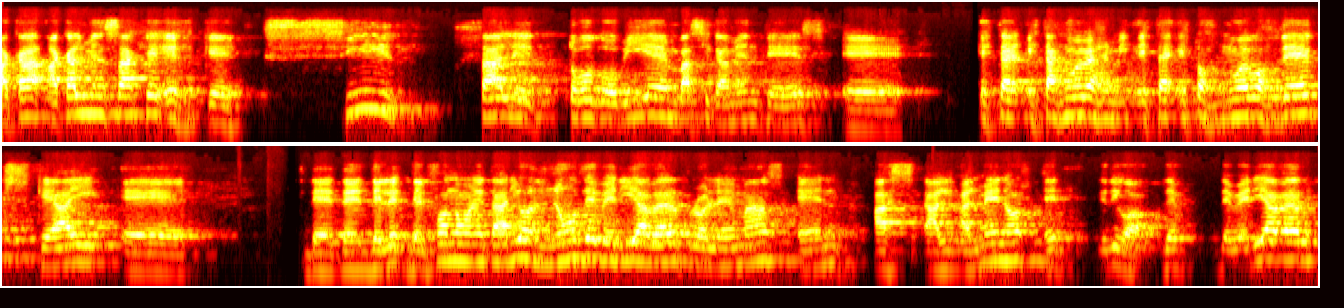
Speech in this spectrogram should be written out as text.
acá, acá el mensaje es que si sale todo bien, básicamente es eh, estas nuevas, estos nuevos DEX que hay eh, del Fondo Monetario, no debería haber problemas en, al, menos, eh, digo, debería haber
